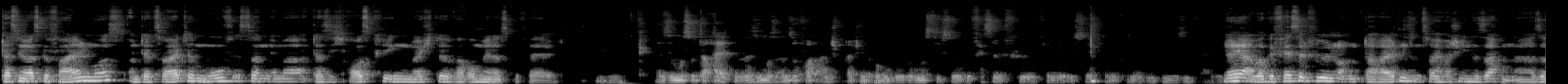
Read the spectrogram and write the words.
dass mir was gefallen muss. Und der zweite Move ist dann immer, dass ich rauskriegen möchte, warum mir das gefällt. Mhm. Also sie muss unterhalten, ne? sie muss einen sofort ansprechen irgendwo. Du musst dich so gefesselt fühlen, finde ich, so von, von der guten Musik eigentlich. Ja, ja, aber gefesselt fühlen und unterhalten sind zwei verschiedene Sachen. Ne? Also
